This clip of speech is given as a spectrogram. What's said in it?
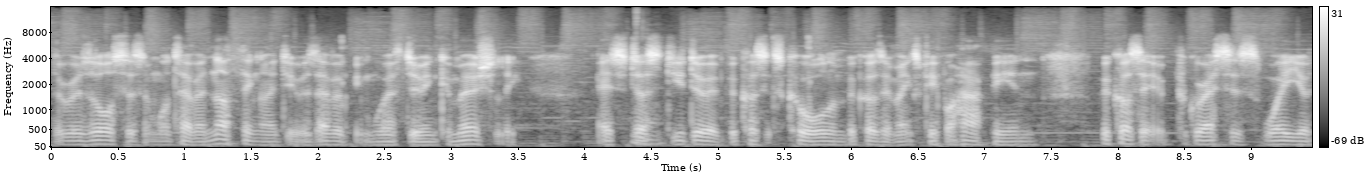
the resources and whatever, nothing I do has ever been worth doing commercially. It's just you do it because it's cool and because it makes people happy and because it progresses where you're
